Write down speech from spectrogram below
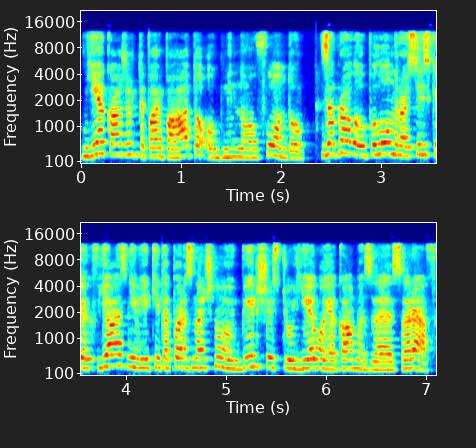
Є кажуть тепер багато обмінного фонду. Забрали у полон російських в'язнів, які тепер значною більшістю є вояками ЗСРФ.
